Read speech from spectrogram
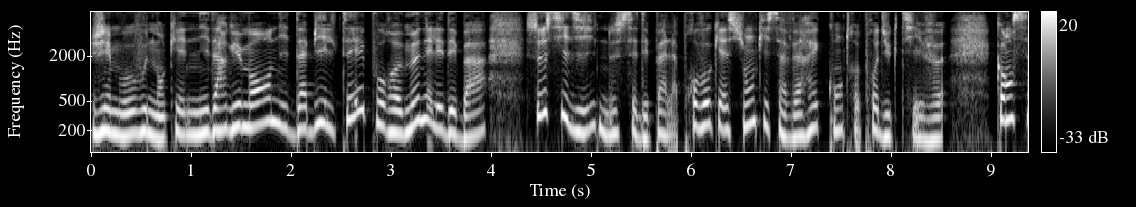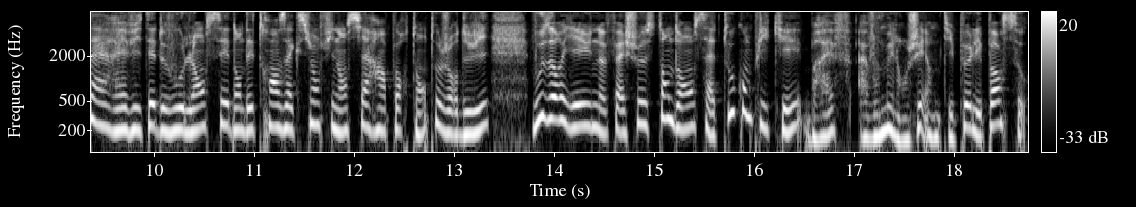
Gémeaux, vous ne manquez ni d'arguments ni d'habileté pour mener les débats. Ceci dit, ne cédez pas à la provocation qui s'avérait contre-productive. Cancer, évitez de vous lancer dans des transactions financières importantes aujourd'hui. Vous auriez une fâcheuse tendance à tout compliquer, bref, à vous mélanger un petit peu les pinceaux.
